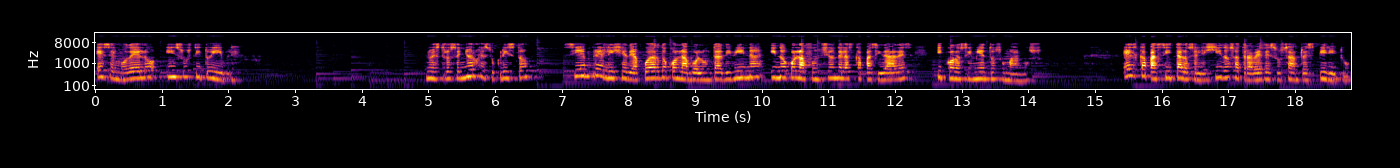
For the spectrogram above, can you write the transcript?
es el modelo insustituible. Nuestro Señor Jesucristo siempre elige de acuerdo con la voluntad divina y no con la función de las capacidades y conocimientos humanos. Él capacita a los elegidos a través de su Santo Espíritu.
